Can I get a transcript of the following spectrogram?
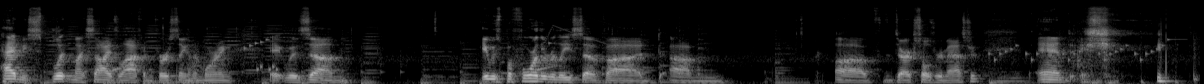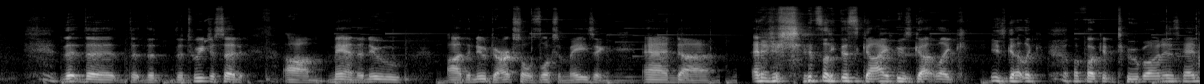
had me split my sides laughing first thing in the morning. It was um, it was before the release of uh, um of the Dark Souls remastered, and the, the, the the the tweet just said, um, "Man, the new uh, the new Dark Souls looks amazing," and uh, and it just it's like this guy who's got like he's got like a fucking tube on his head,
